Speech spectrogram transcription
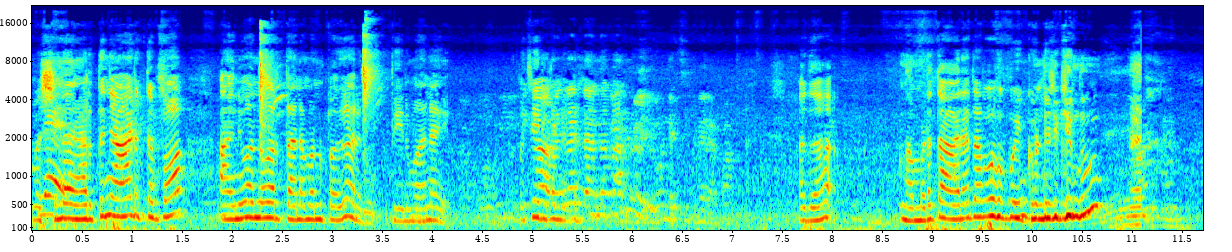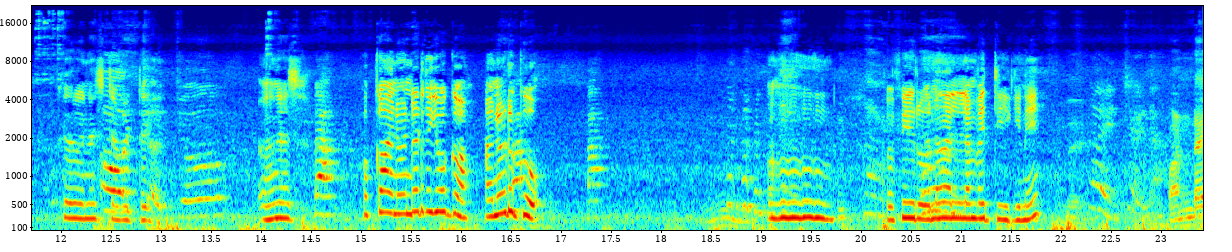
പക്ഷെ നേരത്തെ ഞാൻ എടുത്തപ്പോ അതിന് വന്ന് വർത്താനം പറഞ്ഞപ്പോ അത് കരഞ്ഞു. തീരുമാനമായി അപ്പൊ അതാ നമ്മുടെ താര തപ്പ പോയിക്കൊണ്ടിരിക്കുന്നു. ഇഷ്ടപ്പെട്ട്. ഒക്കെ അനുവിന്റെ അടുത്തേക്ക് വെക്കോ അനു എടുക്കോ. ഇപ്പൊ ഫിറൂനെ നല്ല പറ്റിയിരിക്കണ്. പണ്ടേ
